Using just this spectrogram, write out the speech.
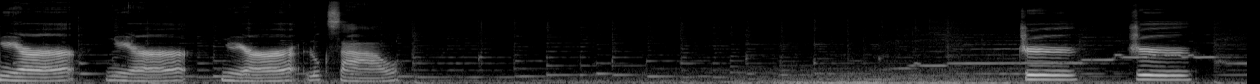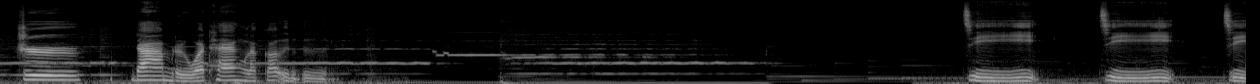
女儿女儿女儿ลูกสาว จื้อจื้อจื้อด้ามหรือว่าแท่งแล้วก็อื่นๆ จี จี จี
